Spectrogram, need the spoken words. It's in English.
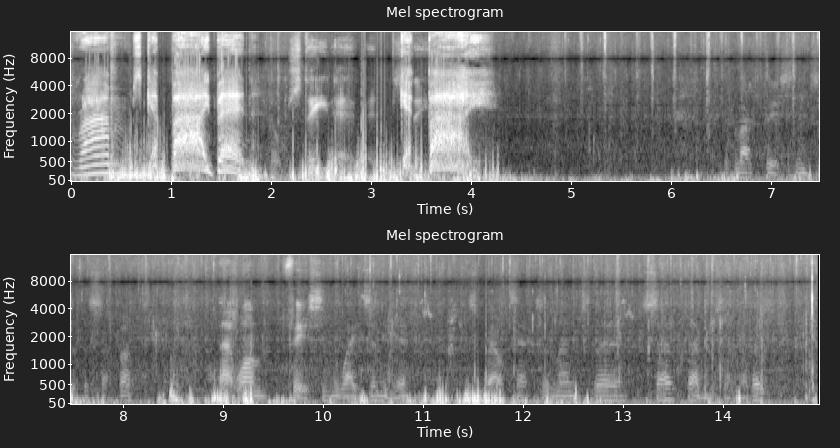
Rams, get by, Ben. No, stay there, Ben. Get stay. by. The black fish into the supper. That one facing the white in here is about X and man's the south end of it.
